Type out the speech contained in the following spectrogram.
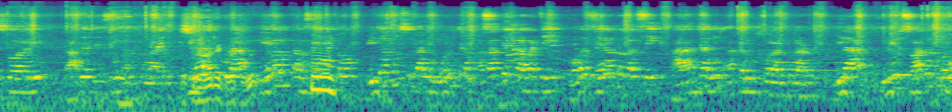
చేసుకోవాలని రాజేంద్ర సింగ్ అంటున్నారు శివాజీ కూడా కేవలం తన సైన్యంతో బీజాపూర్ సుల్తాన్ని ఓడించడం అసాధ్యం కాబట్టి మొఘల్ సేనతో కలిసి ఆ రాజ్యాన్ని ఆక్రమించుకోవాలనుకున్నాడు ఇలా ఇరువురు స్వాతంత్రం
